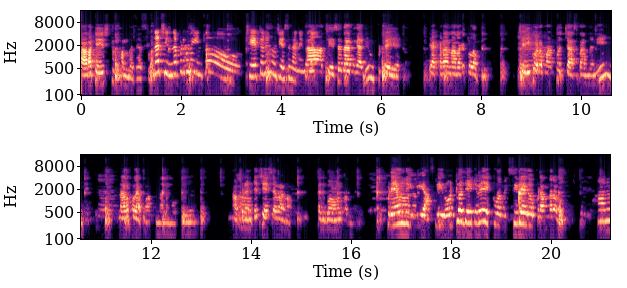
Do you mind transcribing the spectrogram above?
చాలా టేస్ట్ ఉంటుంది అది అసలు. నా చిన్నప్పుడు కూడా ఇంట్లో చేత్తోనే నువ్వు చేసేదాన్ని చేసేదాన్ని కానీ ఇప్పుడు చెయ్యి ఎక్కడ నలగట్ల చెయ్యి కూడా మంట వచ్చేస్తాందని నలపలేకపోతున్నాను అప్పుడంటే చేసేవాళ్ళం. అది బాగుంటుంది. ఇప్పుడు ఏముంది ఇవి అసలు ఈ రోట్లో చేయటమే ఎక్కువ మిక్సీలేగా ఇప్పుడు అందరం. అవును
